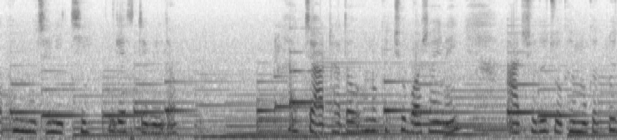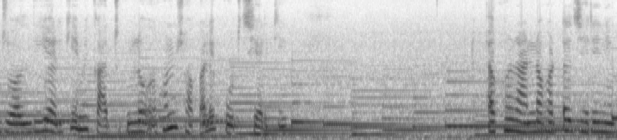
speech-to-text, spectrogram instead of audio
এখন মুছে নিচ্ছি গ্যাস টেবিলটা আর চাটা তো এখনও কিছু বসাই নাই। আর শুধু চোখে মুখে একটু জল দিয়ে আর কি আমি কাজগুলো এখন সকালে করছি আর কি। এখন রান্নাঘরটা ঝেড়ে নেব,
